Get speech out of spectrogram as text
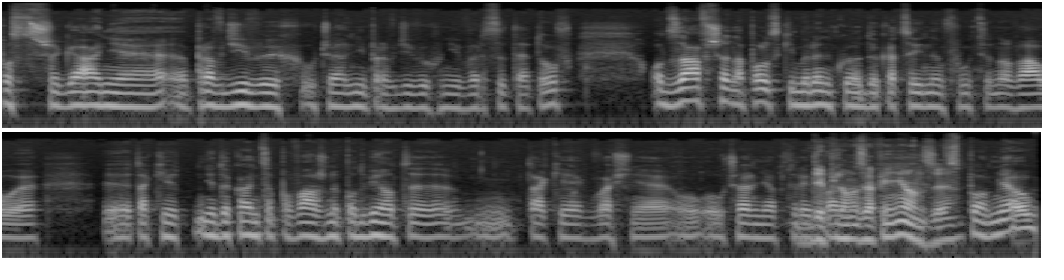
postrzeganie e, prawdziwych uczelni, prawdziwych uniwersytetów. Od zawsze na polskim rynku edukacyjnym funkcjonowały e, takie nie do końca poważne podmioty, takie jak właśnie uczelnia, o której Dyplom pan za pieniądze. wspomniał,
